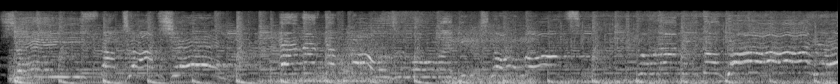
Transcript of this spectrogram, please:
Przeistaczam się, energia tworzy mą magiczną moc, która mi dodaje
